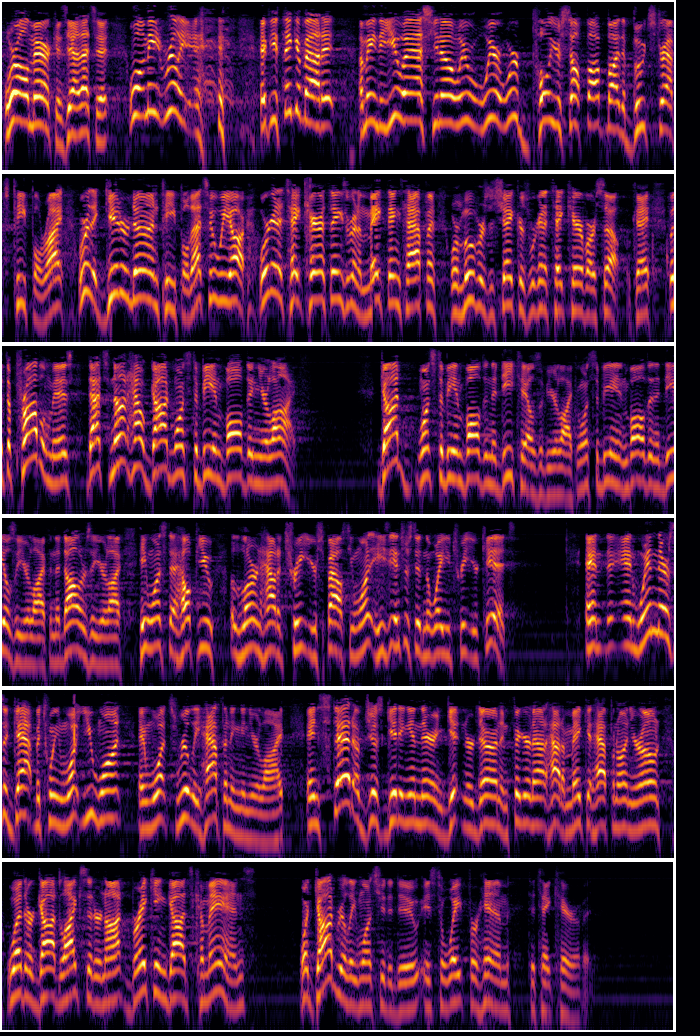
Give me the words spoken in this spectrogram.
We're all Americans. Yeah, that's it. Well, I mean, really, if you think about it, I mean, the U.S., you know, we're, we're, we're pull yourself up by the bootstraps people, right? We're the get her done people. That's who we are. We're going to take care of things. We're going to make things happen. We're movers and shakers. We're going to take care of ourselves, okay? But the problem is, that's not how God wants to be involved in your life. God wants to be involved in the details of your life. He wants to be involved in the deals of your life and the dollars of your life. He wants to help you learn how to treat your spouse. He want, he's interested in the way you treat your kids. And, and when there's a gap between what you want and what's really happening in your life, instead of just getting in there and getting her done and figuring out how to make it happen on your own, whether God likes it or not, breaking God's commands, what God really wants you to do is to wait for Him to take care of it.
